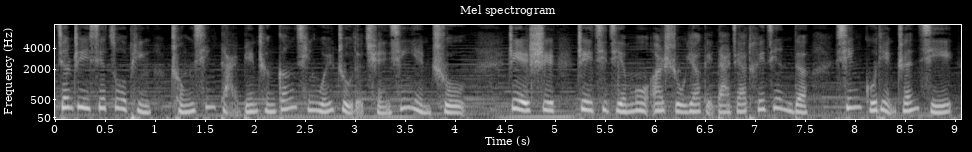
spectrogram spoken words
将这些作品重新改编成钢琴为主的全新演出。这也是这一期节目二十五要给大家推荐的新古典专辑《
